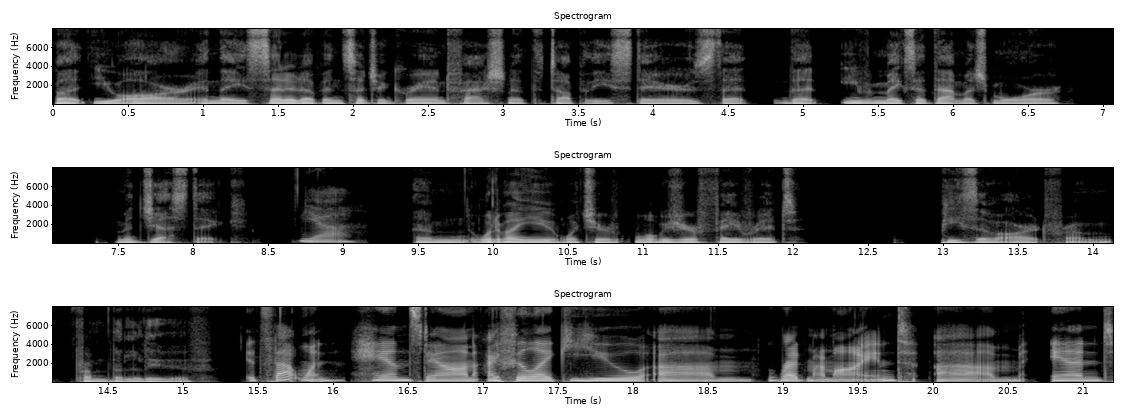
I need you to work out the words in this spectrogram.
But you are, and they set it up in such a grand fashion at the top of these stairs that that even makes it that much more majestic. Yeah. Um, what about you? What's your what was your favorite piece of art from from the Louvre? It's that one, hands down. I feel like you um, read my mind, um, and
